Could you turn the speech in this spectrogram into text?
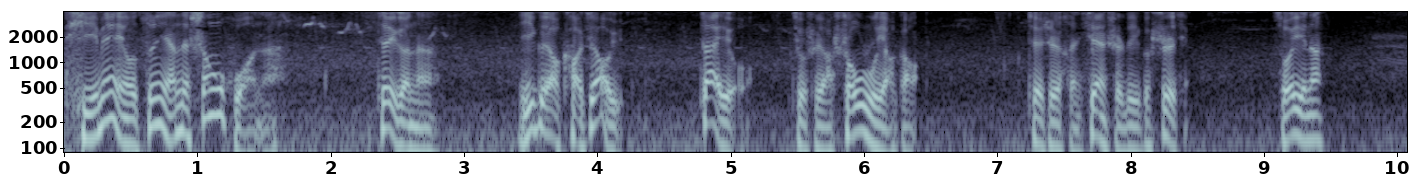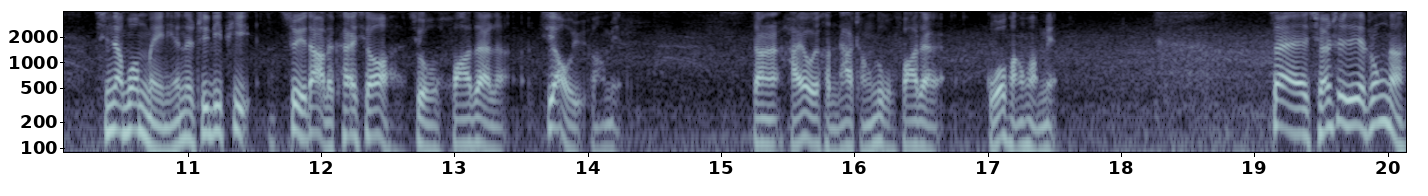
体面有尊严的生活呢，这个呢，一个要靠教育，再有就是要收入要高，这是很现实的一个事情。所以呢。新加坡每年的 GDP 最大的开销啊，就花在了教育方面，当然还有很大程度花在国防方面。在全世界中呢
